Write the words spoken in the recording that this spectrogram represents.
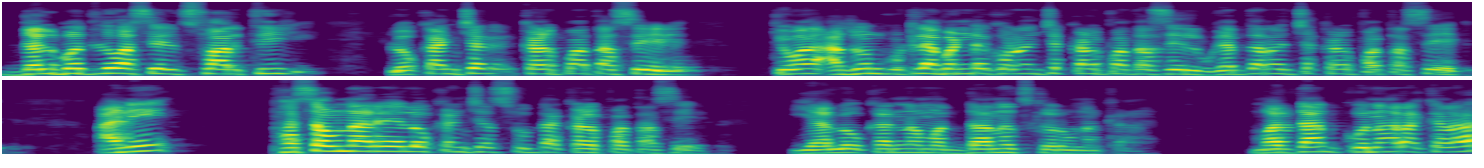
दलबदलू असेल स्वार्थी लोकांच्या कळपात असेल किंवा अजून कुठल्या बंडखोरांच्या कळपात असेल गद्दारांच्या कळपात असेल आणि फसवणाऱ्या लोकांच्या सुद्धा कळपात असेल या लोकांना मतदानच करू नका. मतदान कोणाला करा?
